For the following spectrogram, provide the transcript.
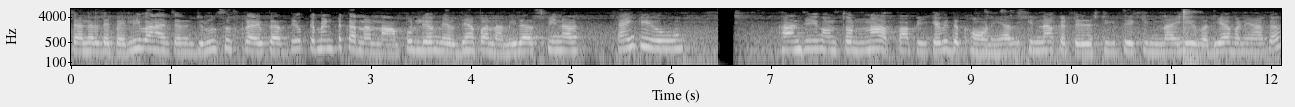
ਚੈਨਲ ਤੇ ਪਹਿਲੀ ਵਾਰ ਆਏ ਚੈਨਲ ਜ਼ਰੂਰ ਸਬਸਕ੍ਰਾਈਬ ਕਰ ਦਿਓ। ਕਮੈਂਟ ਕਰਨਾ ਨਾ ਭੁੱਲਿਓ। ਮਿਲਦੇ ਆਪਾਂ ਨਵੀਂ ਰੈਸਪੀ ਨਾਲ। ਥੈਂਕ ਯੂ ਹਾਂਜੀ, ਹੁਣ ਤੁਹਾਨੂੰ ਨਾ ਆਪਾਂ ਪੀ ਕੇ ਵੀ ਦਿਖਾਉਣੀ ਆ ਵੀ ਕਿੰਨਾ ਕੁ ਟੇਸਟੀ ਤੇ ਕਿੰਨਾ ਇਹ ਵਧੀਆ ਬਣਿਆਗਾ।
